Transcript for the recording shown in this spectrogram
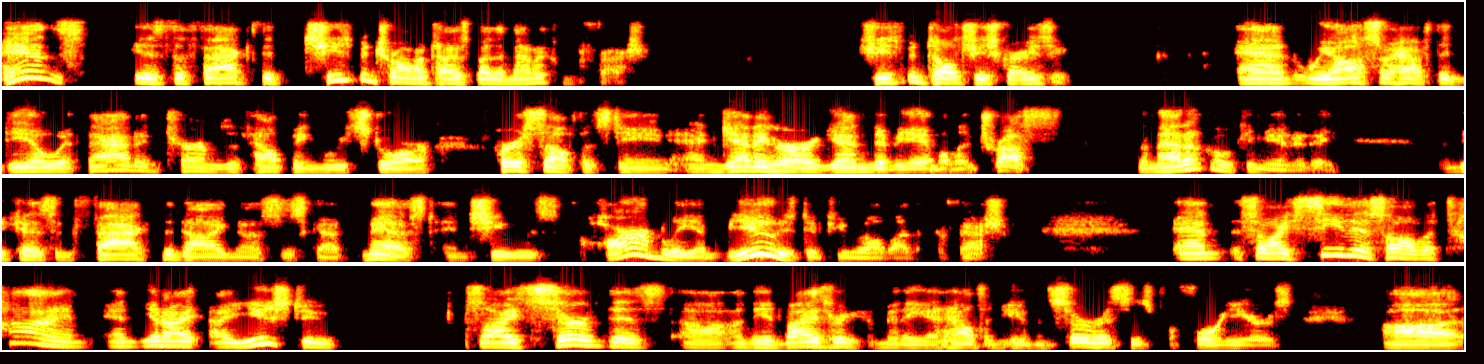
pans is the fact that she's been traumatized by the medical profession. She's been told she's crazy. And we also have to deal with that in terms of helping restore her self esteem and getting her again to be able to trust the medical community. Because in fact, the diagnosis got missed and she was horribly abused, if you will, by the profession. And so I see this all the time. And, you know, I, I used to, so I served as uh, on the advisory committee at Health and Human Services for four years uh,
